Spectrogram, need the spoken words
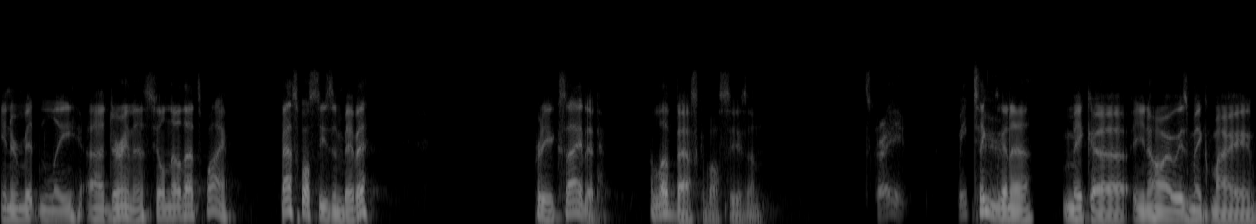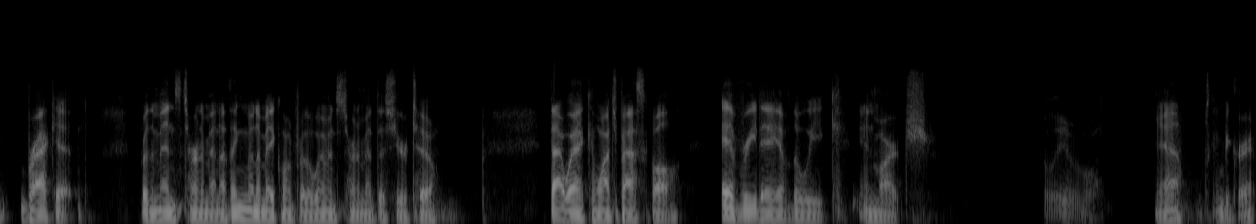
intermittently uh, during this, you'll know that's why. Basketball season, baby. Pretty excited. I love basketball season. It's great. Me I think I'm gonna make a. You know, how I always make my bracket for the men's tournament. I think I'm gonna make one for the women's tournament this year too. That way, I can watch basketball every day of the week in March. Unbelievable. Yeah, it's gonna be great.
